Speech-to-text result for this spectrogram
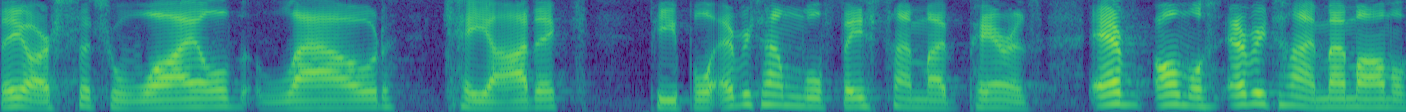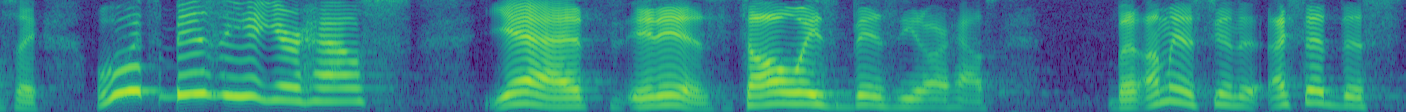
They are such wild, loud, chaotic people. Every time we'll FaceTime my parents, every, almost every time my mom will say, Ooh, it's busy at your house. Yeah, it's, it is. It's always busy at our house. But I'm going to, I said this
